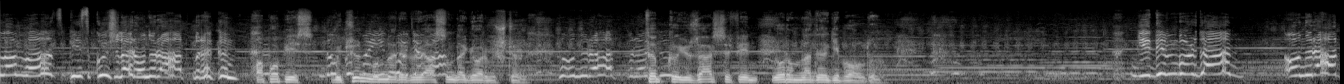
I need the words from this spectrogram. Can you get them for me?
olamaz. Pis kuşlar onu rahat bırakın. Apopis bütün Dokunmayın bunları kocaman. rüyasında görmüştü. Onu rahat bırakın. Tıpkı Yüzersif'in yorumladığı gibi oldu. Gidin buradan. Onu rahat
